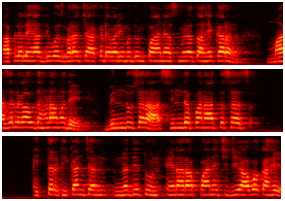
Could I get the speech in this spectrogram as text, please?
आपल्याला ह्या दिवसभराच्या आकडेवारीमधून पाहण्यास मिळत आहे. कारण माजलगाव धरणामध्ये बिंदुसरा सिंदपणा तसंच इतर ठिकाणच्या नदीतून येणारा पाण्याची जी आवक आहे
